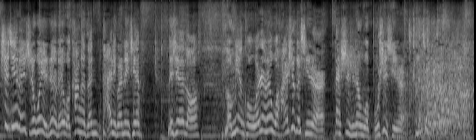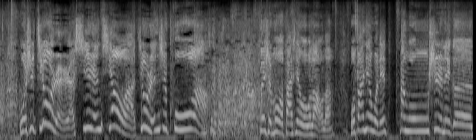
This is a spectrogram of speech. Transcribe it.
至今为止，我也认为我看看咱台里边那些 那些老。老面孔，我认为我还是个新人，但事实上我不是新人，我是旧人啊！新人笑啊，旧人是哭啊。为什么我发现我我老了？我发现我连办公室那个，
